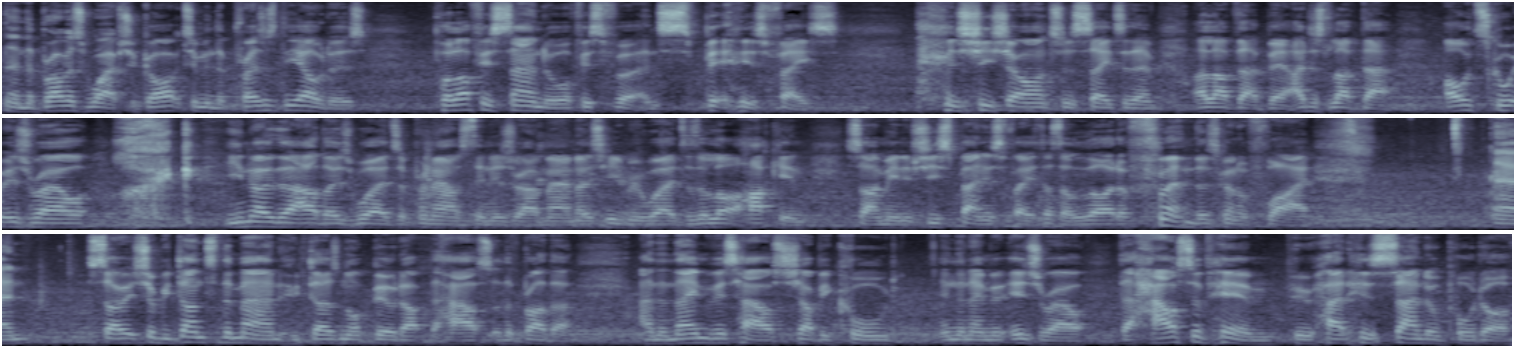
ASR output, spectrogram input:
then the brother's wife should go up to him in the presence of the elders, pull off his sandal off his foot, and spit in his face. She shall answer and say to them, I love that bit. I just love that. Old school Israel, you know how those words are pronounced in Israel, man. Those Hebrew words. There's a lot of hucking. So, I mean, if she spat in his face, that's a lot of phlegm that's going to fly. And so it shall be done to the man who does not build up the house of the brother. And the name of his house shall be called, in the name of Israel, the house of him who had his sandal pulled off.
